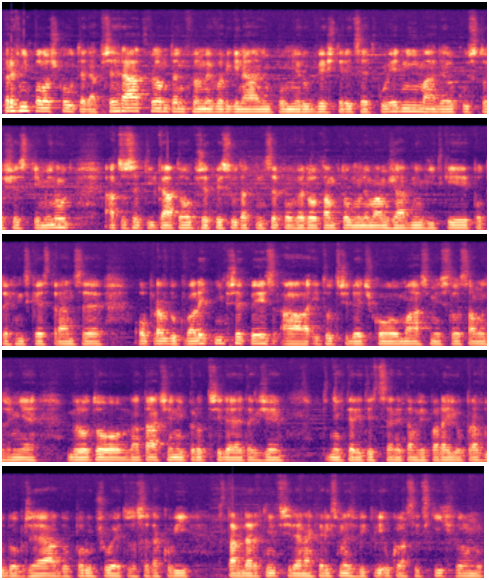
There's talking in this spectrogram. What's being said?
První položkou teda přehrát film, ten film je v originálním poměru 2,40 k 1, má délku 106 minut a co se týká toho přepisu, tak ten se povedl, tam k tomu nemám žádný výtky, po technické stránce opravdu kvalitní přepis a i to 3D má smysl, samozřejmě bylo to natáčený pro 3D, takže některé ty scény tam vypadají opravdu dobře a doporučuji, je to zase takový standardní 3D, na který jsme zvyklí u klasických filmů.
